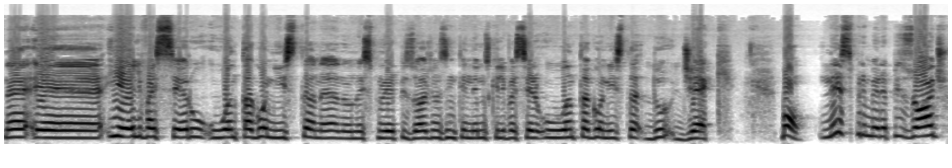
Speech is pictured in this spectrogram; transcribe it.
né? É, e ele vai ser o, o, antagonista, né? Nesse primeiro episódio nós entendemos que ele vai ser o antagonista do Jack. Bom, nesse primeiro episódio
